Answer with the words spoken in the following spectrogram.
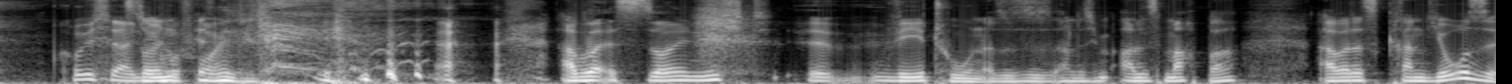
Grüße an sollen- Freundin. aber es soll nicht äh, wehtun. Also es ist alles, alles machbar. Aber das Grandiose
